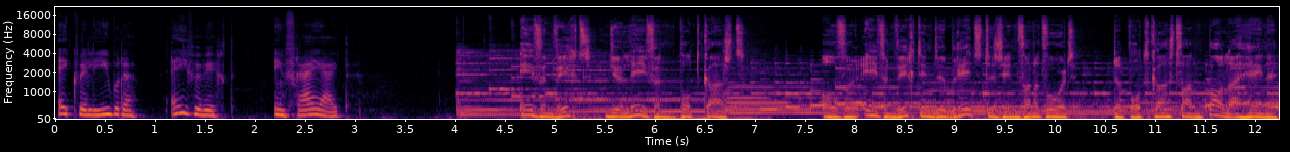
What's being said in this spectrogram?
equilibre, evenwicht in vrijheid. Evenwicht, je leven podcast. Over evenwicht in de breedste zin van het woord. De podcast van Paula Heijnen.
